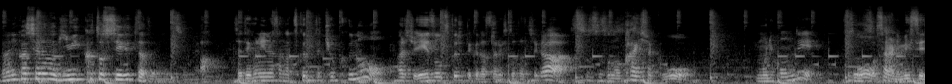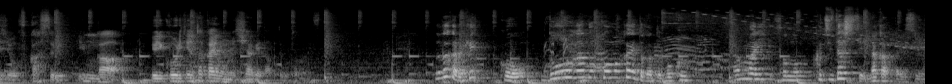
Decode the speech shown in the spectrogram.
何かしらのギミックとして入れてたと思うんですよね。あじゃあデコニーナさんが作った曲のある種映像を作ってくださる人たちがその解釈を盛り込んでそこをさらにメッセージを付加するっていうか、よりクオリティの高いものに仕上げたってことなんですねだから結構動画の細かいとかって僕あんまりその口出してなかったりする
